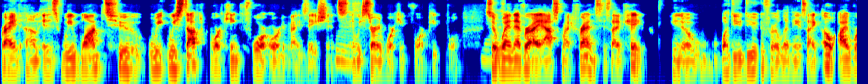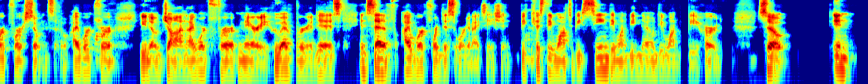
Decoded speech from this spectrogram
right um, is we want to we we stopped working for organizations mm. and we started working for people yeah. so whenever i ask my friends it's like hey you know, what do you do for a living? It's like, oh, I work for so and so. I work yeah. for, you know, John. I work for Mary, whoever it is, instead of I work for this organization because yeah. they want to be seen, they want to be known, they want to be heard. So, in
